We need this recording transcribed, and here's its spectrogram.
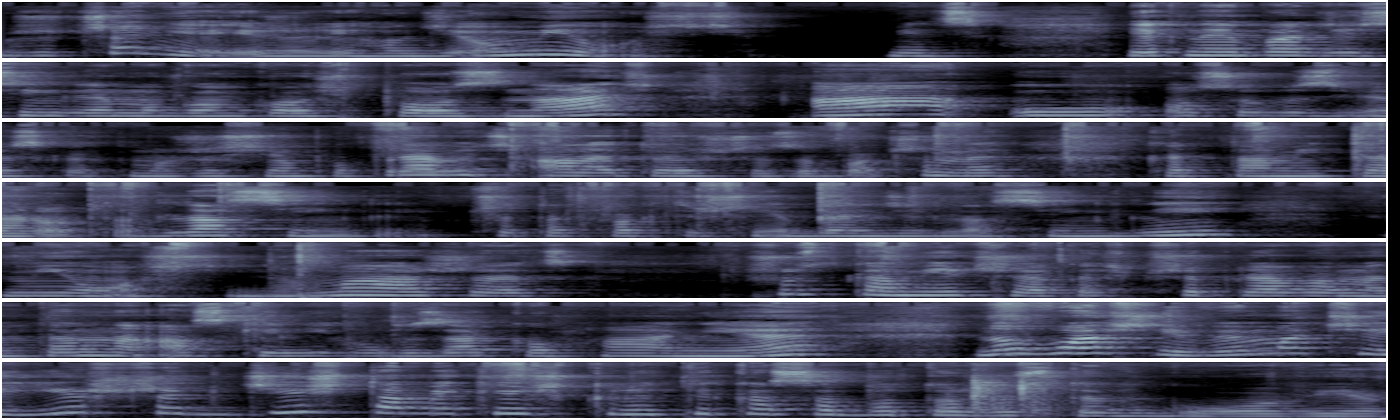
życzenie, jeżeli chodzi o miłość. Więc jak najbardziej single mogą kogoś poznać, a u osób w związkach może się poprawić, ale to jeszcze zobaczymy kartami tarota dla singli. Czy tak faktycznie będzie dla singli w miłości na marzec. Szóstka mieczy, jakaś przeprawa mentalna, as kielichów, zakochanie. No właśnie, wy macie jeszcze gdzieś tam jakiegoś krytyka sabotażystę w głowie.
